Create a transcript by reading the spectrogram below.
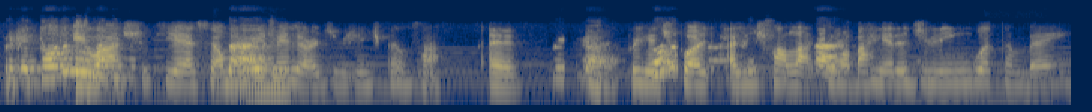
Porque todo mundo. Eu acho que essa é uma maneira melhor de a gente pensar. É. Porque, tipo, a, a gente falar, tem uma barreira de língua também.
